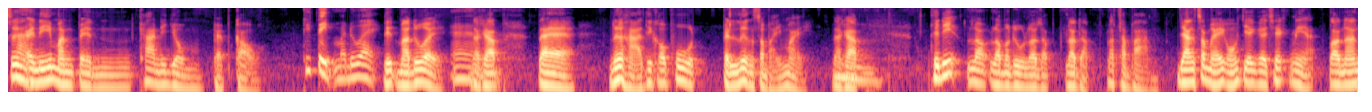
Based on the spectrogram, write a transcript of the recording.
ซึ่งค่ะไอ้นี้มันเป็นค่านิยมแบบเก่า ที่ติดมาด้วย ติดมาด้วยอ่านนะครับ แต่เนื้อหาที่เขาพูดเป็นเรื่องสมัยใหม่นะครับ ทีนี้เราเรามาดูระดับระดับรัฐบาล อย่างสมัยของเจียงไคเชกเนี่ยตอนนั้น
